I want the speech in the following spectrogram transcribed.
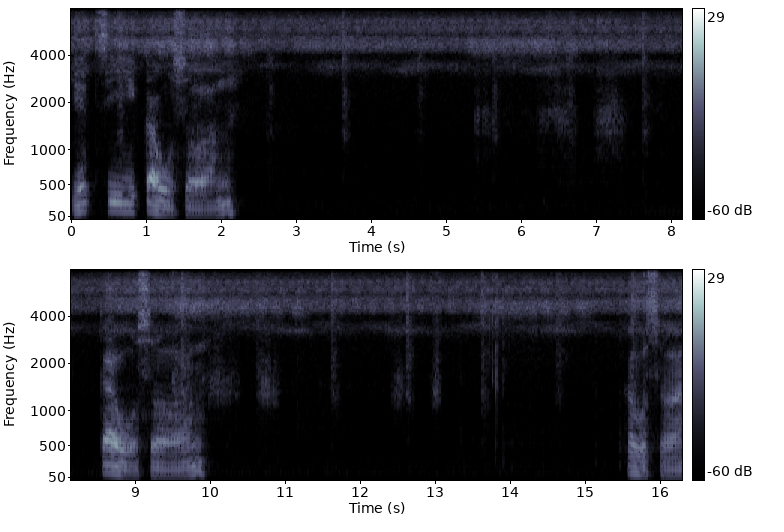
เจ็ดสี่เก้าสอง เก้าสองเก้าสอง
